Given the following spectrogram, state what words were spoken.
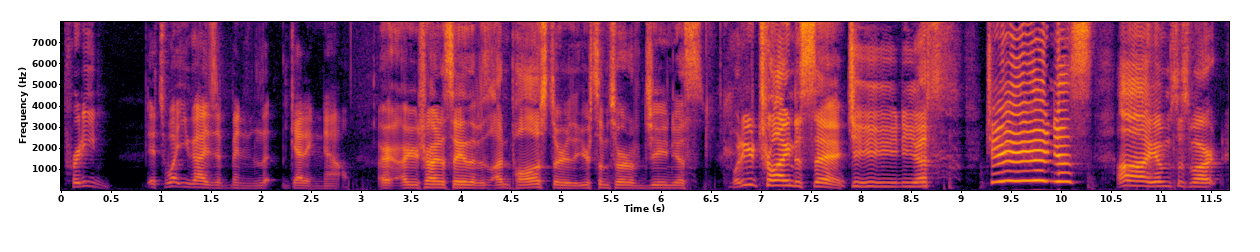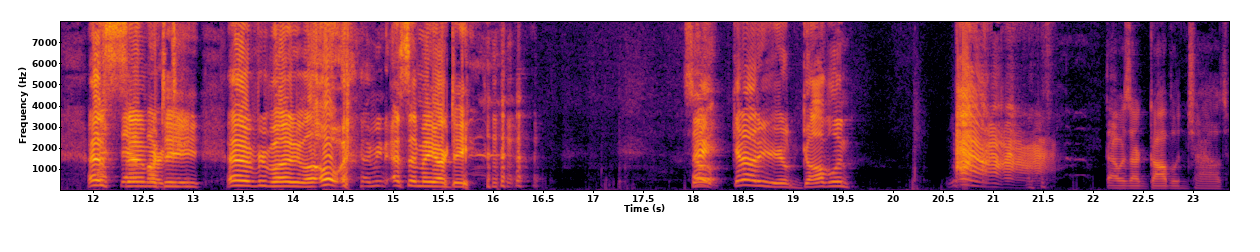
pretty it's what you guys have been getting now. Are, are you trying to say that it's unpolished or that you're some sort of genius? What are you trying to say? Genius. Genius! I am so smart. SMRT. Everybody love. Oh, I mean SMART. So hey, get out of here, you goblin. that was our goblin child.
